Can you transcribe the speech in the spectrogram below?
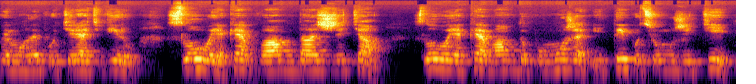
ви могли потеряти віру, слово, яке вам дасть життя, слово, яке вам допоможе йти по цьому житті.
